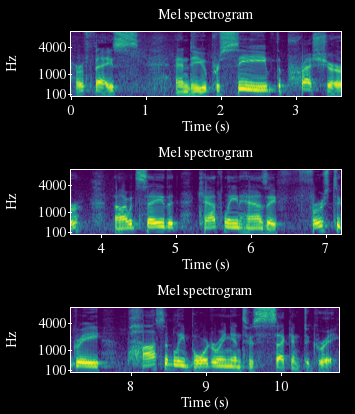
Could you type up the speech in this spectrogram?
her face. And do you perceive the pressure? Now, I would say that Kathleen has a first degree, possibly bordering into second degree.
